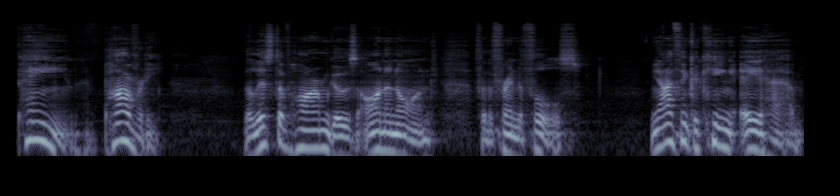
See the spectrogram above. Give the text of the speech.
pain, poverty. The list of harm goes on and on for the friend of fools. You know, I think of King Ahab,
